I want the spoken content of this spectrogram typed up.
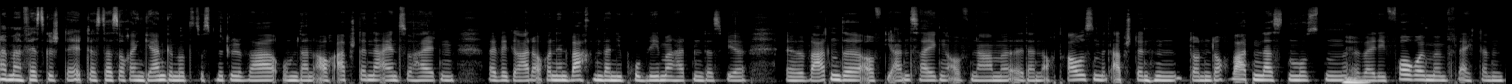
hat man festgestellt, dass das auch ein gern genutztes Mittel war, um dann auch Abstände einzuhalten, weil wir gerade auch in den Wachen dann die Probleme hatten, dass wir äh, Wartende auf die Anzeigenaufnahme äh, dann auch draußen mit Abständen dann doch warten lassen mussten, äh, weil die Vorräume vielleicht dann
